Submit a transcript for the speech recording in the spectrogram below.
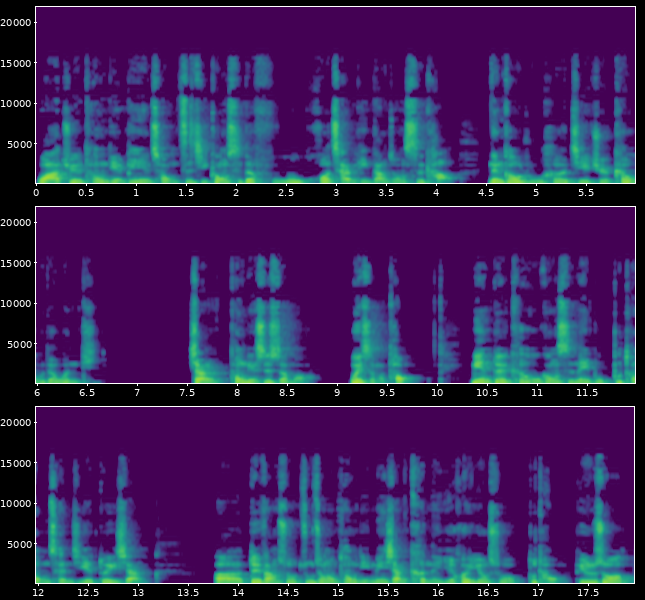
挖掘痛点，并且从自己公司的服务或产品当中思考。能够如何解决客户的问题？像痛点是什么？为什么痛？面对客户公司内部不同层级的对象，呃，对方所注重的痛点面向可能也会有所不同。比如说，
